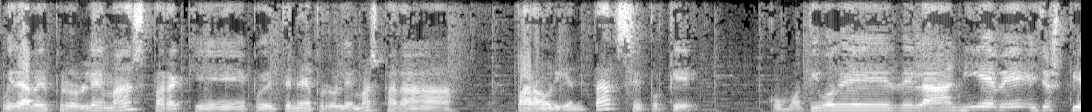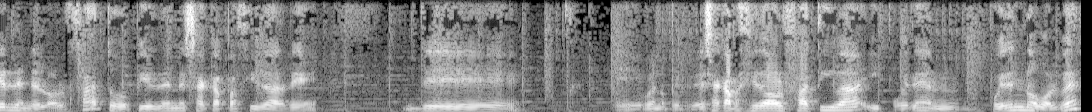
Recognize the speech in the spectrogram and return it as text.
puede haber problemas para que, puede tener problemas para, para orientarse, porque con motivo de, la nieve ellos pierden el olfato, pierden esa capacidad de, de eh, bueno, esa capacidad olfativa y pueden, pueden no volver,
